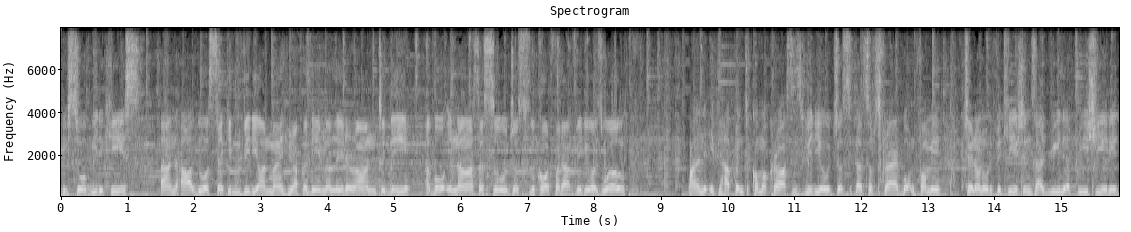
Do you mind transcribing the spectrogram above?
If so be the case. And I'll do a second video on My Hero Academia later on today about Inasa. So just look out for that video as well and if you happen to come across this video just hit that subscribe button for me. Turn on notifications I'd really appreciate it.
